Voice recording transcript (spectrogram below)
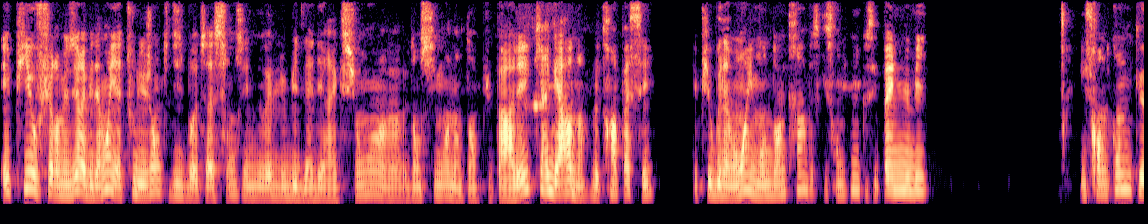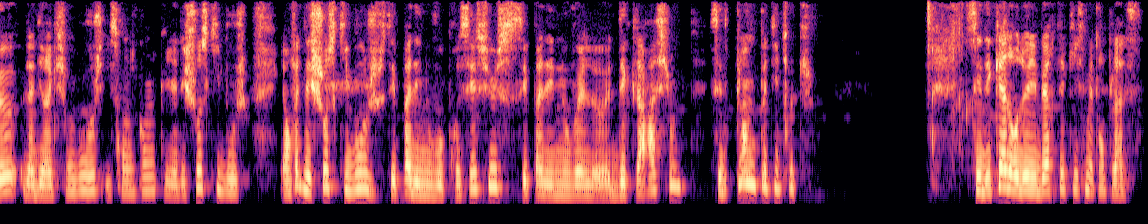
et puis au fur et à mesure, évidemment, il y a tous les gens qui disent bon, de toute façon, c'est une nouvelle lubie de la direction. Euh, dans six mois, on n'entend plus parler. Qui regardent le train passer. Et puis au bout d'un moment, ils montent dans le train parce qu'ils se rendent compte que c'est pas une lubie. Ils se rendent compte que la direction bouge. Ils se rendent compte qu'il y a des choses qui bougent. Et en fait, des choses qui bougent, c'est pas des nouveaux processus, c'est pas des nouvelles euh, déclarations, c'est plein de petits trucs c'est des cadres de liberté qui se mettent en place.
